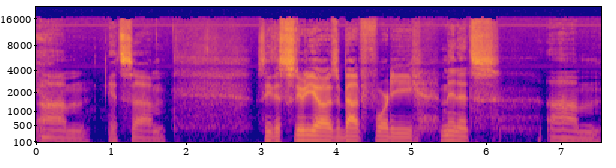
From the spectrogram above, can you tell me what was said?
Yeah. Um, it's um, see, the studio is about forty minutes um,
